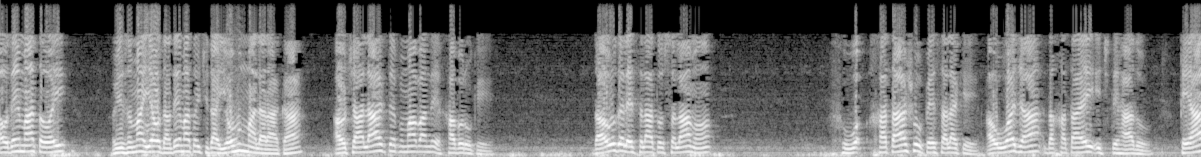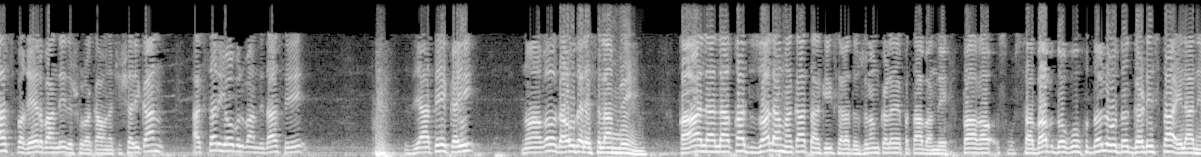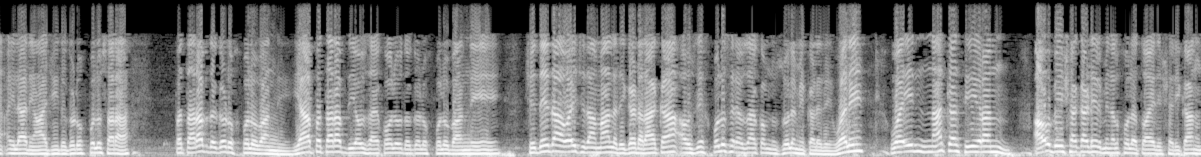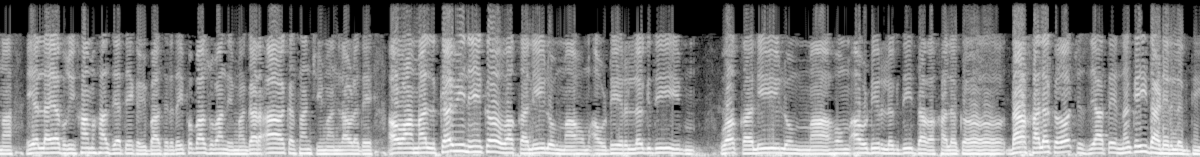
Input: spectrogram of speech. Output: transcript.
او دې ما ته وای وی زما یو دا دې ما ته چې دا یو هم مال راکا او چالاک ته په ما باندې خبرو کې داوود علیہ الصلوۃ والسلام خطا شو فیصله کې او وجا د خطای اجتهادو قیاس په غیر باندې د شرکاونه چې شریکان اکثر یو بل باندې داسې زیاته کوي نو هغه داوود علی السلام وی قال لقد ظلمك تاکي سره د ظلم کړه پتا باندې پاغه سبب د غخدلو د غډستا اعلان اعلان عاجی د غډو خپل سره په طرف د غړو خپل باندې یا په طرف د یو ځای کولو د غړو خپل باندې چې دې دا وای چې دا مال دې ګډ راکا او زه خپل سره وزا کوم نو ظلم کړي دي ولی و ان کثیرا او بشک ډیر من الخلطاء د شریکانو نه یلا یبغي خام خاصیته کوي باسر دی په بازو باندې مگر آ کسان چې ایمان راوړل دي او عمل کوي نیک او قلیل ما هم او ډیر لګ دي وقلیل ما هم او ډیر لګ دي دا خلک دا خلک چې زیاته نه کوي دا ډیر لګ دي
